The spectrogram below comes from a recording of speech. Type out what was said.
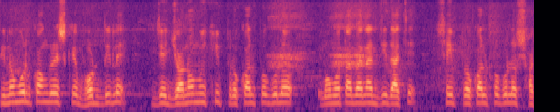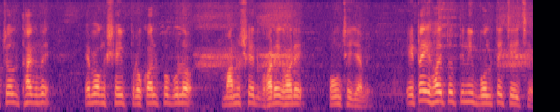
তৃণমূল কংগ্রেসকে ভোট দিলে যে জনমুখী প্রকল্পগুলো মমতা ব্যানার্জির আছে সেই প্রকল্পগুলো সচল থাকবে। এবং সেই প্রকল্পগুলো মানুষের ঘরে ঘরে পৌঁছে যাবে। এটাই হয়তো তিনি বলতে চেয়েছেন।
